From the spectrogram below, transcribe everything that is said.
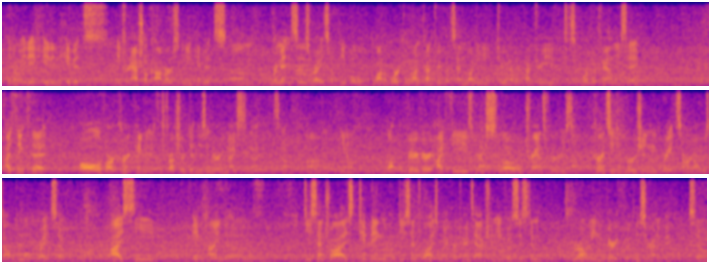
you know, it, it, it inhibits international commerce, it inhibits um, remittances, right? So people want to work in one country but send money to another country to support their family, say. I think that all of our current payment infrastructure isn't very nice to that stuff. Um, you know, very, very high fees, very slow transfers, currency conversion rates aren't always optimal, right? So I see a kind of decentralized tipping or decentralized microtransaction ecosystem growing very quickly surrounding Bitcoin. So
